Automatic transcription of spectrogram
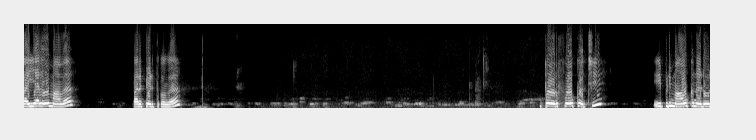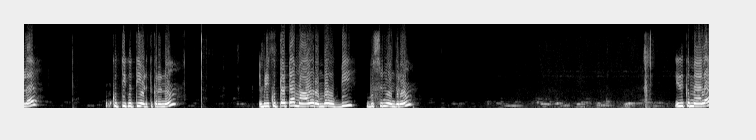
கையாலேயே மாவை பரப்பி எடுத்துக்கோங்க. இப்போ ஒரு ஃபோக்கு வச்சு இப்படி மாவுக்கு நடுவில் குத்தி குத்தி எடுத்துக்கிறணும். இப்படி குத்தட்டா மாவு ரொம்ப உப்பி புஷ்ஷுன்னு வந்துடும் இதுக்கு மேலே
